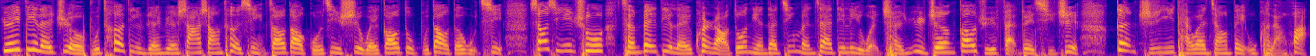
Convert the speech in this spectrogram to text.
由于地雷具有不特定人员杀伤特性，遭到国际视为高度不道德武器。消息一出，曾被地雷困扰多年的金门在地立委陈玉珍高举反对旗帜，更质疑台湾将被乌克兰化。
